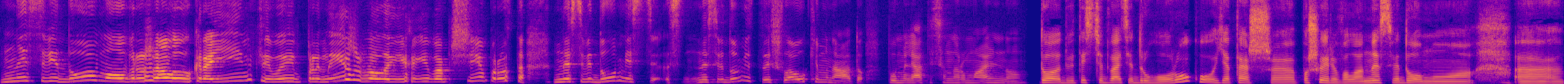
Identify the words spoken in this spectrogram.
несвідомо ображала українців і принижувала їх, і взагалі просто несвідомість, несвідомість зайшла у кімнату. Помилятися нормально. До 2022 року я теж е, поширювала несвідомо е,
